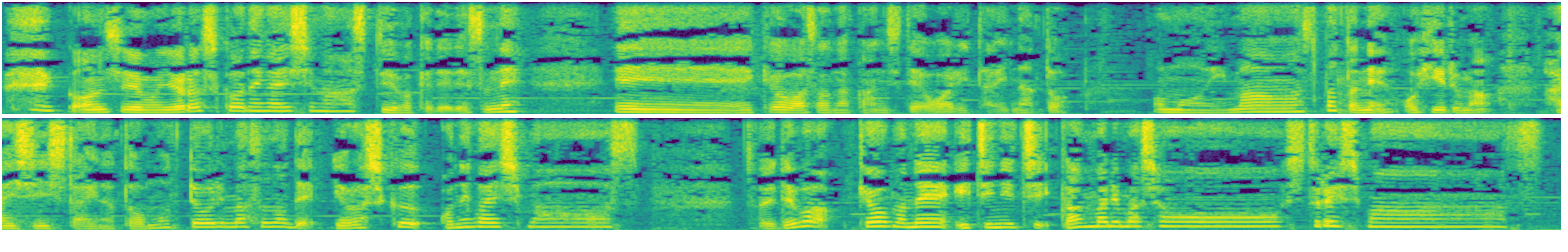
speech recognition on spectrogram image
今週もよろしくお願いします。というわけでですね、えー、今日はそんな感じで終わりたいなと思います。またね、お昼間配信したいなと思っておりますので、よろしくお願いします。それでは、今日もね、一日頑張りましょう。失礼します。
